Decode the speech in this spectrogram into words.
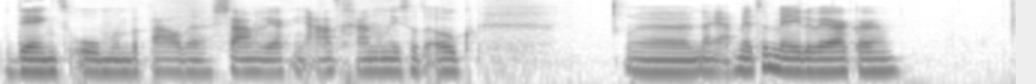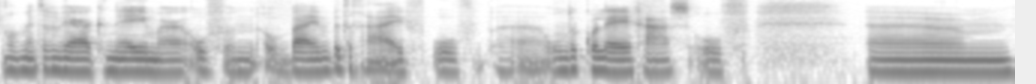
bedenkt om een bepaalde samenwerking aan te gaan, dan is dat ook uh, nou ja, met een medewerker of met een werknemer of, een, of bij een bedrijf of uh, onder collega's of um,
